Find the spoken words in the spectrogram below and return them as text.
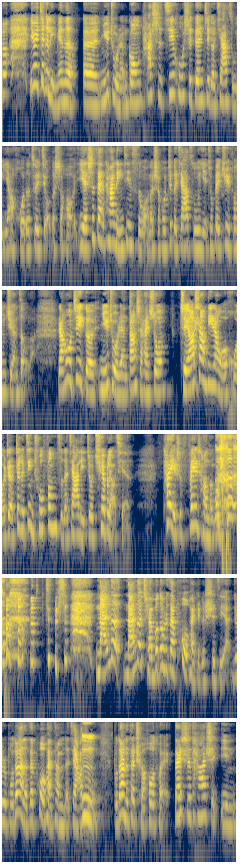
因为这个里面的呃女主人公，她是几乎是跟这个家族一样活得最久的时候，也是在她临近死亡的时候，这个家族也就被飓风卷走了。然后这个女主人当时还说，只要上帝让我活着，这个进出疯子的家里就缺不了钱。”他也是非常能够，就是男的男的全部都是在破坏这个世界，就是不断的在破坏他们的家族，不断的在扯后腿。但是他是以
